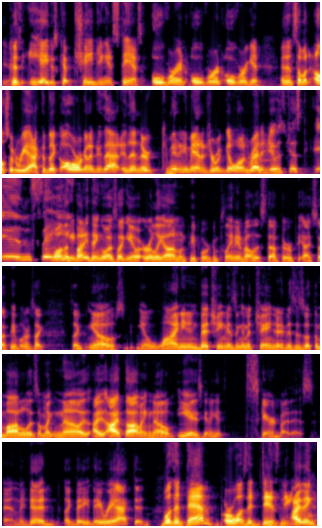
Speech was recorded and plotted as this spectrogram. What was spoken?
Yeah. Because EA just kept changing its stance over and over and over again. And then someone else would react and be like, oh, we're going to do that. And then their community manager would go on Reddit. It was just insane. Mm-hmm. Well, the funny thing was, like you know, early on when people were complaining about this stuff, there were I saw people who was like, it's like you know, you know, whining and bitching isn't going to change. it. This is what the model is. I'm like, no, I, I thought like, no, EA is going to get scared by this, and they did. Like they they reacted. Was it them or was it Disney? I think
